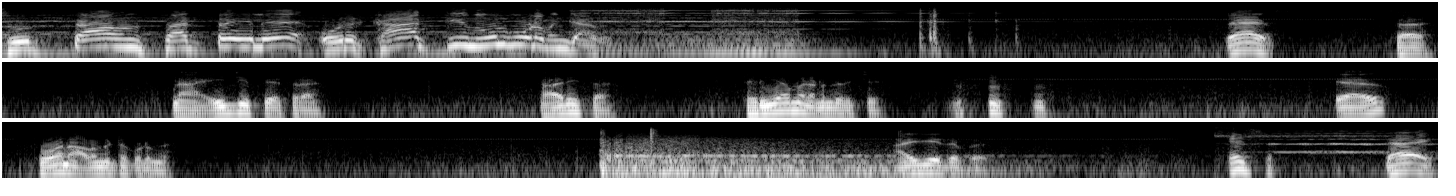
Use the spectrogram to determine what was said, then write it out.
சுட்டான் சட்டையிலே ஒரு காக்கி நூல் கூட மிஞ்சாது. சார் நான் ஐஜி பேசுறேன். சாரி சார் தெரியாம நடந்துருச்சு. எஸ் போன் அவங்கிட்ட கொடுங்க. ஐஜிட்ட பேசு டேய்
